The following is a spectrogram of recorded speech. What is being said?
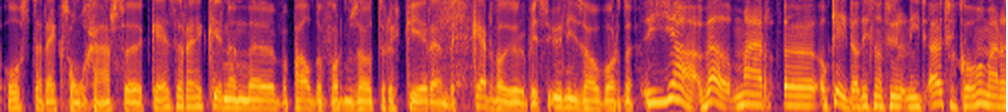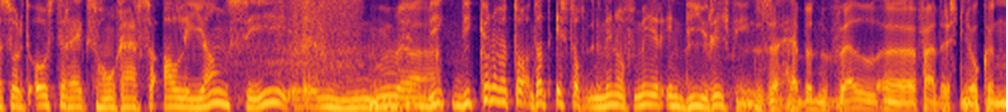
Oostenrijkse Hongaarse keizerrijk in een uh, bepaalde vorm zou terugkeren en de kern van de Europese Unie zou worden. Ja, wel, maar uh, oké, okay, dat is natuurlijk niet uitgekomen, maar een soort Oostenrijks-Hongaarse alliantie, uh, ja. die, die kunnen we toch, dat is toch min of meer in die richting? Ze hebben wel, er is nu ook een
